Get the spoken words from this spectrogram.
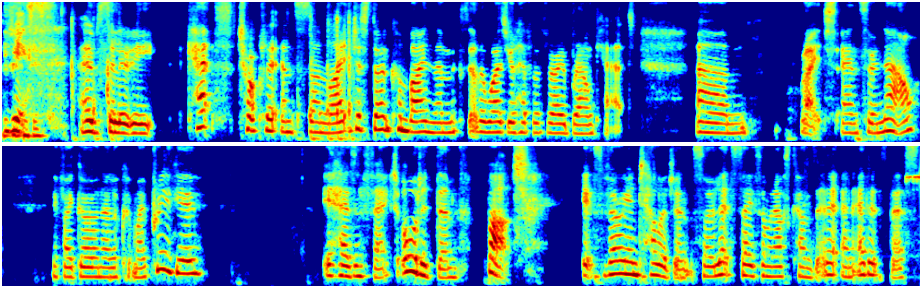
Yes, absolutely. Cats, chocolate and sunlight, just don't combine them because otherwise you'll have a very brown cat. Um, right, and so now if I go and I look at my preview, it has in fact ordered them, but it's very intelligent. So let's say someone else comes in and edits this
